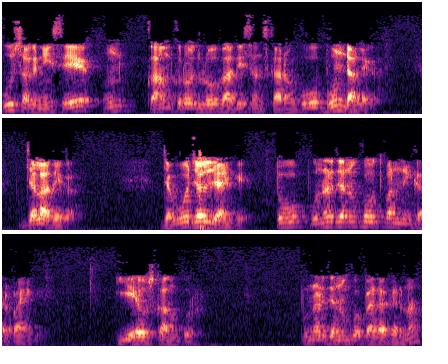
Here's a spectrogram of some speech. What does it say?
उस अग्नि से उन काम क्रोध लोभ आदि संस्कारों को वो भून डालेगा, जला देगा। जब वो जल जाएँगे तो वो पुनर्जन्म को उत्पन्न नहीं कर पाएँगे। ये है उसका अंकुर। पुनर्जन्म को पैदा करना,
